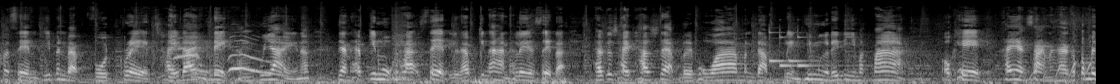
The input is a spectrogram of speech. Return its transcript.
75%ที่เป็นแบบฟู้ดเกรด ใช้ได้ทั้งเด็กทั้งผู้ใหญ่นะ อย่างแทบกินหมูกระทะเสร็จ หรือแทบกินอาหารทะเลเสร็จอะแทบจะใช้ทัชแลบเลยเพราะว่ามันดับกลิ่นที่มือได้ดีมากๆ โอเค ใครอยากสั่งนะคะ ก็ต้องไป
